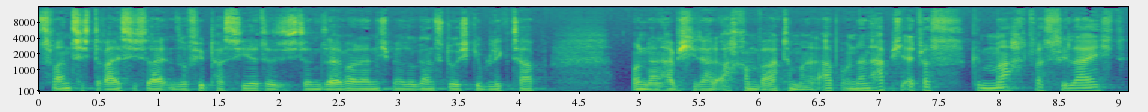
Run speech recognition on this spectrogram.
20, 30 Seiten so viel passiert, dass ich dann selber dann nicht mehr so ganz durchgeblickt habe. Und dann habe ich gedacht, ach komm, warte mal ab. Und dann habe ich etwas gemacht, was vielleicht,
